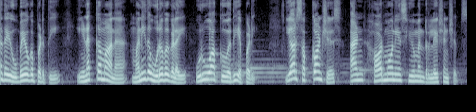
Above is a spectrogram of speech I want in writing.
அதை உபயோகப்படுத்தி இணக்கமான மனித உறவுகளை உருவாக்குவது எப்படி? Your subconscious and harmonious human relationships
